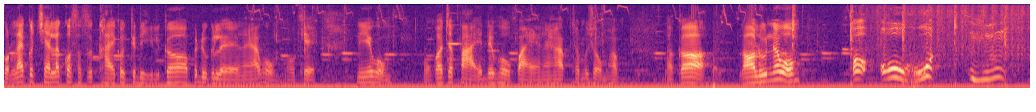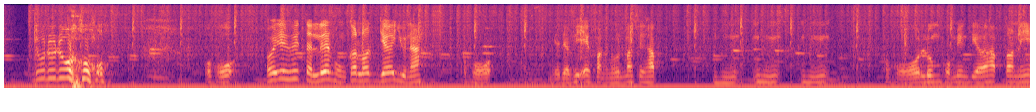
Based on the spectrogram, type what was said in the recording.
กดไลค์กดแชร์แล้วกด subscribe กดกระดิ่งแล้วก็ไปดูกันเลยนะครับผมโอเคนี่ครับผมผมก็จะปาเอ็นเดอร์โพไปนะครับท่านผู้ชมครับ แล้วก็รอลุ้นนะผม โอ้โอ้โหดูดูดูโอ้โหเฮ้ยแต่เลือดผมก็ลดเยอะอยู่นะโอ้โหเดี๋ยวเดี๋ยวพี่เอกฝั่งนู้นมาสิครับโอ้โหลุมผมอย่างเดียวครับ ตอนนี้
